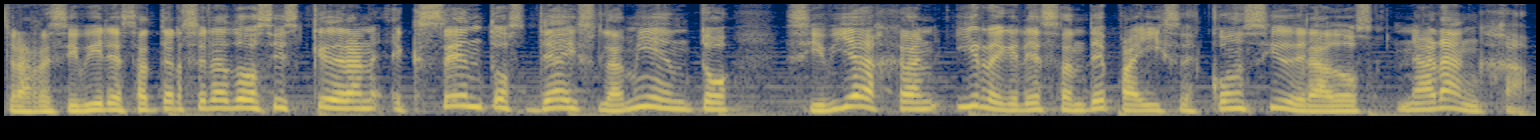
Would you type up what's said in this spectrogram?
Tras recibir esa tercera dosis quedarán exentos de aislamiento si viajan y regresan de países considerados naranja.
